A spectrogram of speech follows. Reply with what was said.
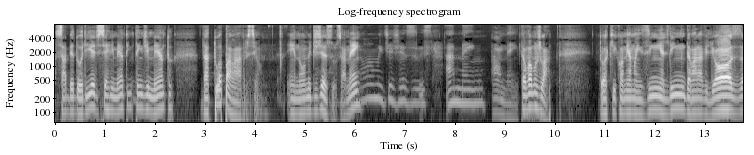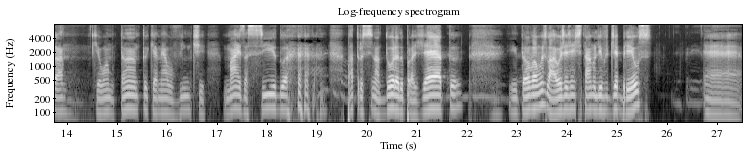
sabedoria, discernimento e entendimento da tua palavra, Senhor. Em nome de Jesus. Amém? Em nome de Jesus. Amém. Amém. Então vamos lá. Estou aqui com a minha mãezinha linda, maravilhosa, que eu amo tanto, que é minha ouvinte mais assídua, patrocinadora do projeto. Então vamos lá. Hoje a gente está no livro de Hebreus. É,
